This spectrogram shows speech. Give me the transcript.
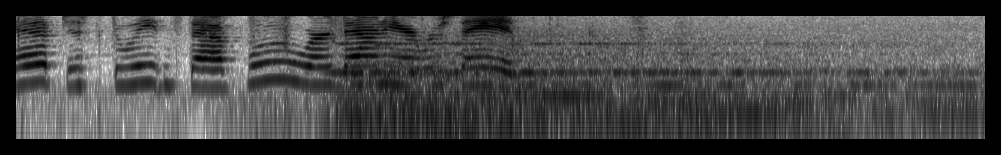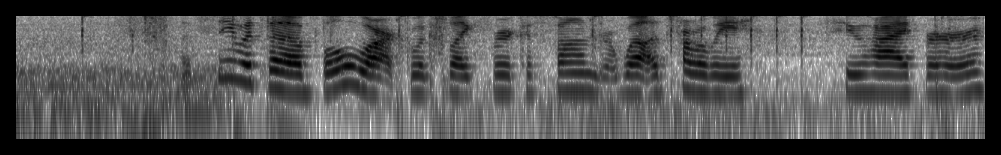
Yep, just deleting stuff. Woo, we're down here. We're staying. Let's see what the bulwark looks like for Cassandra. Well, it's probably too high for her.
